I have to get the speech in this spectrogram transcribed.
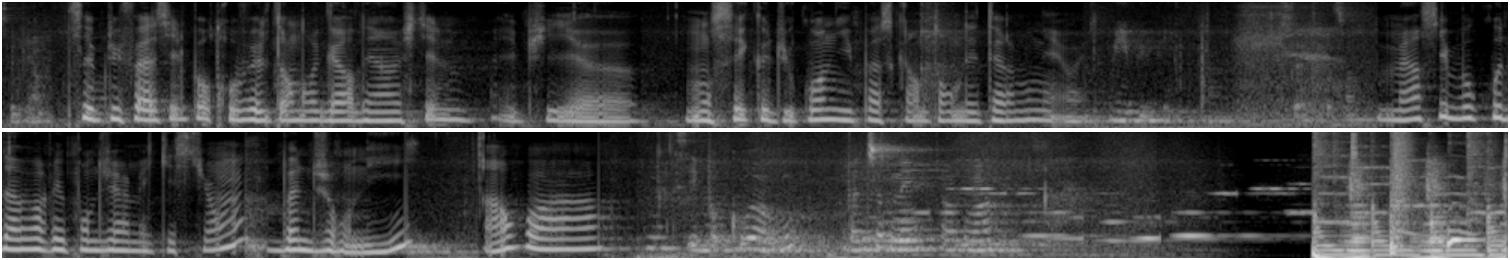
C'est bien. C'est plus facile pour trouver le temps de regarder un film. Et puis, on sait que du coup, on y passe qu'un temps déterminé. oui. Oui, oui, oui. Merci beaucoup d'avoir répondu à mes questions. Bonne journée. Au revoir. Merci beaucoup à vous. Bonne journée. Au revoir.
